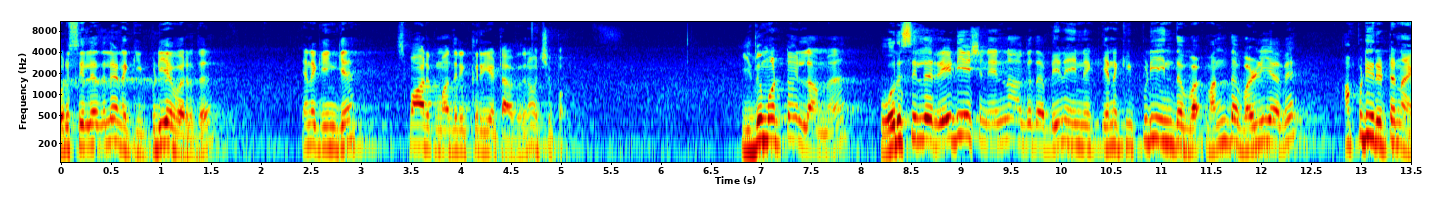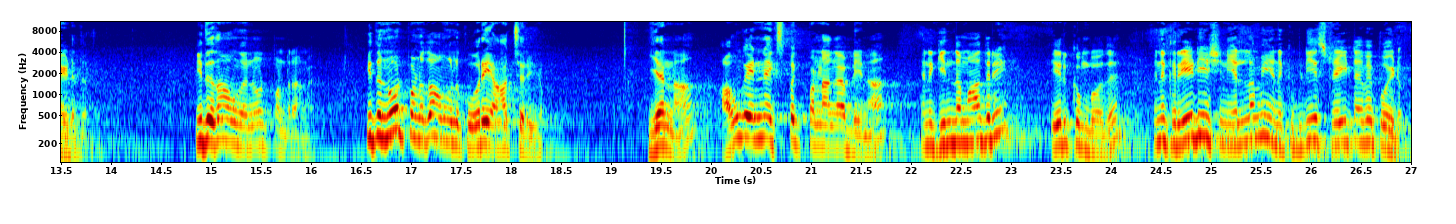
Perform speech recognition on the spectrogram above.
ஒரு சில இதில் எனக்கு இப்படியே வருது. எனக்கு இங்கே ஸ்பார்க் மாதிரி கிரியேட் ஆகுதுன்னு வச்சுப்போம். இது மட்டும் இல்லாமல் ஒரு சில ரேடியேஷன் என்ன ஆகுது அப்படின்னு எனக்கு இப்படி இந்த வ வந்த வழியாகவே அப்படி ரிட்டர்ன் ஆகிடுது இதுதான் அவங்க நோட் பண்ணுறாங்க இது நோட் பண்ணதும் அவங்களுக்கு ஒரே ஆச்சரியம். ஏன்னா அவங்க என்ன எக்ஸ்பெக்ட் பண்ணாங்க அப்படின்னா எனக்கு இந்த மாதிரி இருக்கும்போது எனக்கு ரேடியேஷன் எல்லாமே எனக்கு இப்படியே ஸ்ட்ரெயிட்டாகவே போயிடும்.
